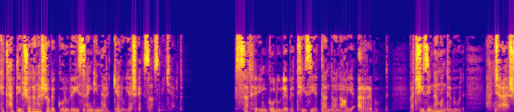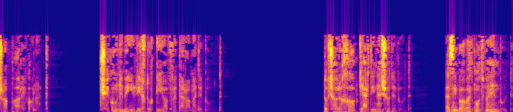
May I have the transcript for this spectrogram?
که تبدیل شدنش را به گلوله سنگین در گلویش احساس می کرد. سطح این گلوله به تیزی دندانه های اره بود و چیزی نمانده بود هنجرش را پاره کند. چگونه به این ریخت و قیافه درآمده بود؟ دچار خواب گردی نشده بود. از این بابت مطمئن بود.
